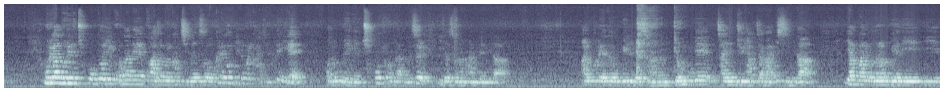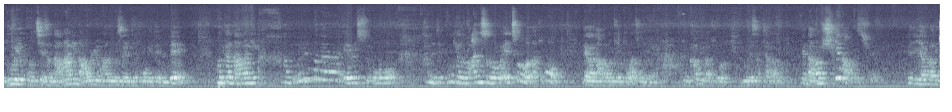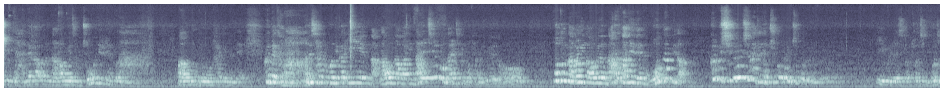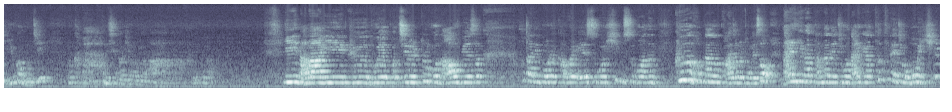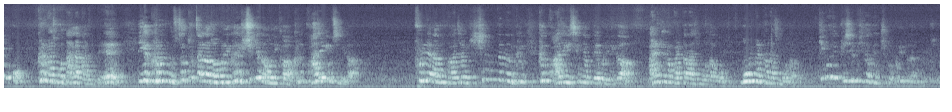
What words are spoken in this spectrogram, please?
우리가 누리는 축복도 이 고난의 과정을 거치면서 그래도 믿음을 가질 때에 오늘 우리에게 축복이 온다는 것을 잊어서는 안 됩니다. 알프레드 윌레스라는 영국의 자연주의 학자가 있습니다. 이 양반이 오늘 우연히 이 누에 고치에서 나방이 나오려고 하는 것을 이제 보게 되는데 보니까 나방이 얼마나 애를 쓰고 하는지 너무 안쓰러워 애처로워가지고 내가 나방을 좀 도와줘야 되겠다. 좀 가위가지고 누에 삭자라고. 근데 나방이 쉽게 나와버렸어요. 그래서 이 양반이 이제 야 내가 오늘 나방에 참 좋은 일을 했구나. 마음 부득하겠는데 근데 가만히 살펴보니까 이 나, 나온 나방이 날지를 못 날지를 못하는 거예요. 보통 나방이 나오면 날아다녀야 되는데 못 납니다. 그럼 시들시들 그냥 죽어버려 거예요. 이 윌레스가 도대체 뭐지 이유가 뭐지? 그럼 가만히 생각해보니까 아 그렇구나. 이 나방이 그 누의 꼬치를 뚫고 나오기 위해서 부단히 노력하고 애쓰고 힘쓰고 하는 그 험난한 과정을 통해서 날개가 단단해지고 날개가 튼튼해지고 몸에 힘이 붙고 그래가지고 날아가는데 이게 그런 쏙툭 잘라져 버리니 그냥 쉽게 나오니까 그런 과정이 없습니다. 훈련하는 과정, 힘드는 그, 그 과정이 생략돼 버리니까 날개가 발달하지 못하고 몸이 발달하지 못하고 피곤이 비실비실하게 죽어버리더라는 거죠.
